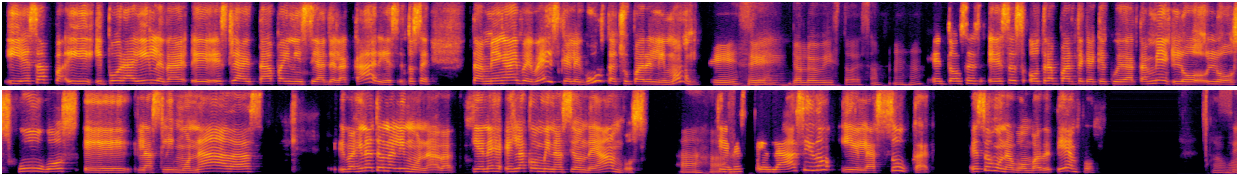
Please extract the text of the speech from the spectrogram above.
y, esa, y, por ahí le da, eh, es la etapa inicial de la caries. Entonces, también hay bebés que les gusta chupar el limón. Sí, sí, yo lo he visto eso. Entonces, esa es otra parte que hay que cuidar también. los jugos, eh, las limonadas. Imagínate una limonada, tienes, es la combinación de ambos. Tienes el ácido y el azúcar. Eso es una bomba de tiempo. Oh, sí,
